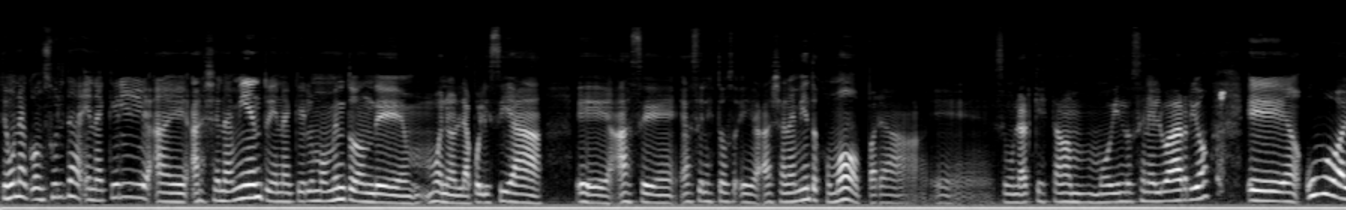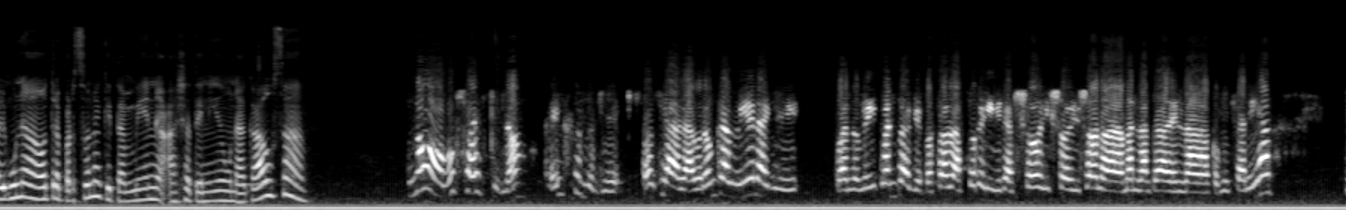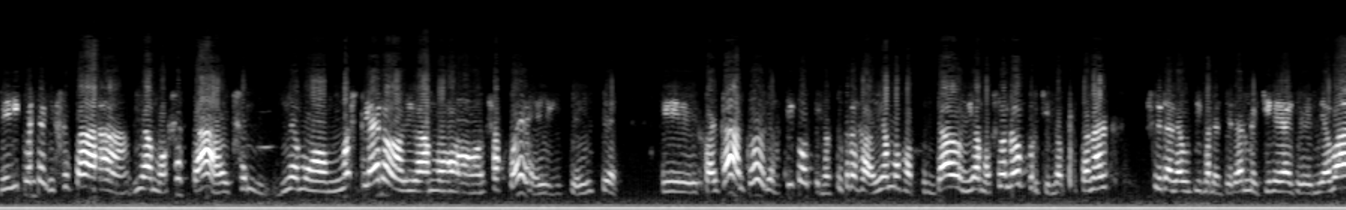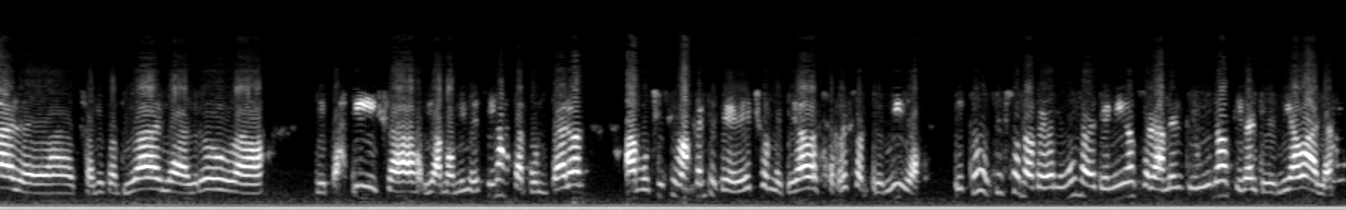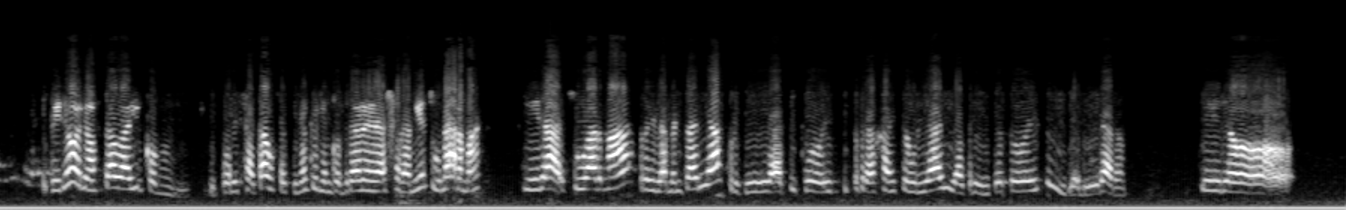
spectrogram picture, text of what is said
Tengo una consulta en aquel eh, allanamiento y en aquel momento donde, bueno, la policía eh, hace, hacen estos eh, allanamientos como para eh, simular que estaban moviéndose en el barrio. ¿Hubo alguna otra persona que también haya tenido una causa? No, vos sabés que no. eso es lo que, o sea, la bronca mía era que cuando me di cuenta de que pasaba las horas y era yo y yo y yo nada más en la, en la comisaría, me di cuenta que ya estaba, digamos, ya está, digamos, más claro, digamos, ya fue, y, se, eh, faltaban todos los tipos que nosotros habíamos apuntado, digamos, yo no, porque en lo personal yo era la última en enterarme quién era el que vendía bala, chaleco antibala, droga, de pastillas, digamos, mis vecinas se apuntaron a muchísima gente que de hecho me quedaba re sorprendida. De todos eso no quedó ninguno detenido, solamente uno que era el que vendía bala. Pero no estaba ahí con, por esa causa, sino que le encontraron en el allanamiento un arma, que era su arma reglamentaria, porque era tipo, el tipo trabajaba en seguridad y acreditó todo eso y le liberaron. Pero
